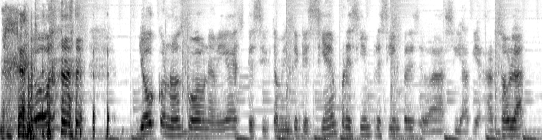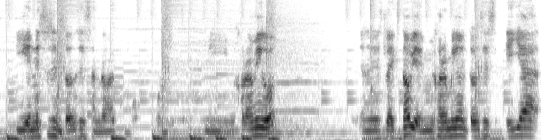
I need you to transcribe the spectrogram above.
Yo, conozco a una amiga específicamente que siempre, siempre, siempre se va así a viajar sola. Y en esos entonces andaba como con mi mejor amigo. Es la exnovia de mi mejor amigo. Entonces ella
